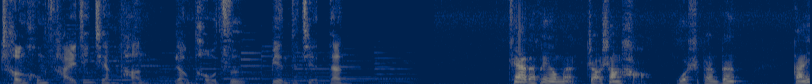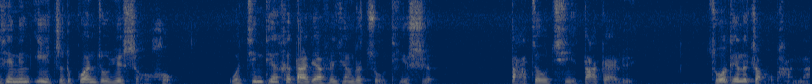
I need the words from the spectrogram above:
程红财经讲堂，让投资变得简单。亲爱的朋友们，早上好，我是奔奔，感谢您一直的关注与守候。我今天和大家分享的主题是大周期、大概率。昨天的早盘呢，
